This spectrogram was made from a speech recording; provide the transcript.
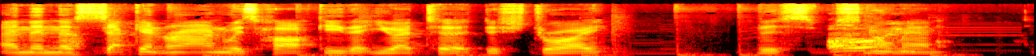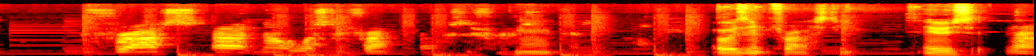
And then the second round was hockey that you had to destroy this Oh, snowman. Frost. Uh, no, it wasn't Frost. No, was it No. It wasn't Frosty. It was No.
